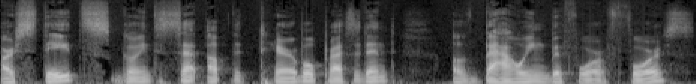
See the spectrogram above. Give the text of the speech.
are states going to set up the terrible precedent of bowing before force?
